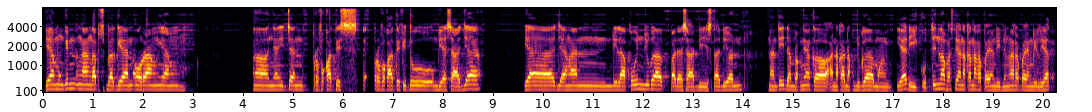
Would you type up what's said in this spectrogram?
Ya mungkin menganggap sebagian orang yang uh, nyanyi chan provokatif eh, provokatif itu biasa aja. Ya jangan dilakuin juga pada saat di stadion nanti dampaknya ke anak-anak juga ya diikutin lah pasti anak-anak apa yang didengar apa yang dilihat.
